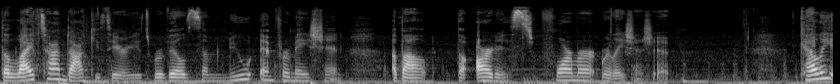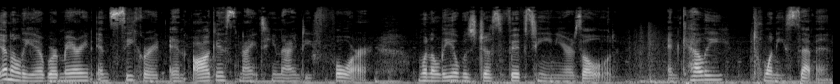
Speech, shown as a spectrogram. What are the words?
the Lifetime docu-series revealed some new information about the artist's former relationship. Kelly and Aaliyah were married in secret in August 1994 when Aaliyah was just 15 years old and Kelly 27.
